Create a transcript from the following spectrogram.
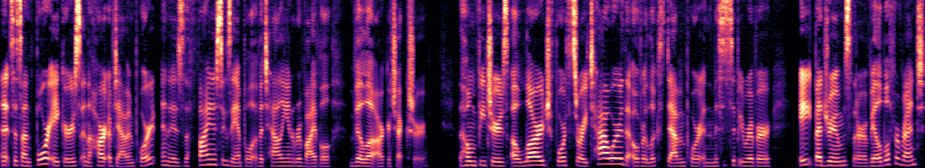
and it sits on four acres in the heart of Davenport, and it is the finest example of Italian revival villa architecture. The home features a large fourth story tower that overlooks Davenport and the Mississippi River, eight bedrooms that are available for rent,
